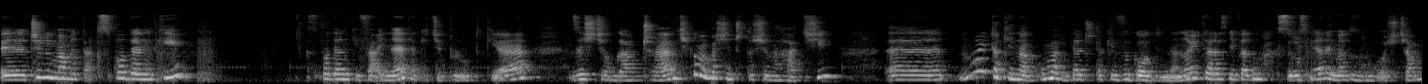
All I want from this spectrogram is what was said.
Yy, czyli mamy tak, spodenki, Spodenki fajne, takie cieplutkie, ze ściągaczem. Ciekawe właśnie, czy to się machaci. E, No i takie na gumę widać, że takie wygodne. No i teraz nie wiadomo jak z rozmiarem, jak z długością.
